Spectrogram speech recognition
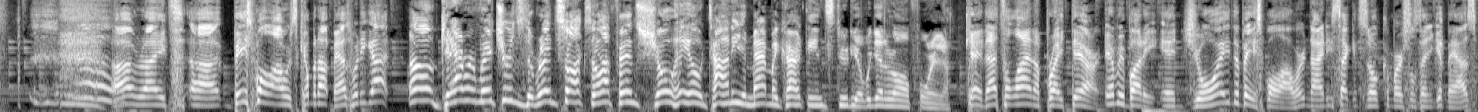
All right, uh, baseball hours coming up, Mazz. What do you got? Oh, Garrett Richards, the Red Sox offense, Shohei Ohtani, and Matt McCarthy in studio. We got it all for you. Okay, that's a lineup right there. Everybody, enjoy the baseball hour. Ninety seconds, no commercials, then you get Mazz.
